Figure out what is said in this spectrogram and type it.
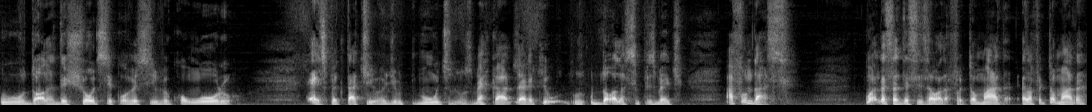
o dólar deixou de ser conversível com ouro. A expectativa de muitos nos mercados era que o, o dólar simplesmente afundasse. Quando essa decisão ela foi tomada, ela foi tomada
